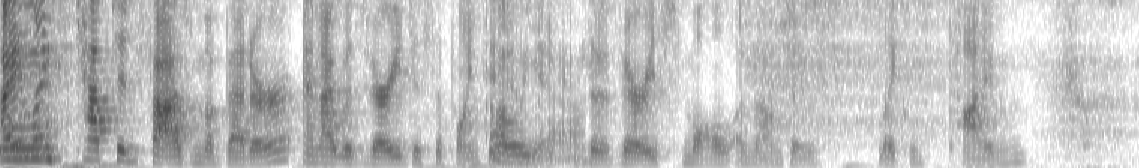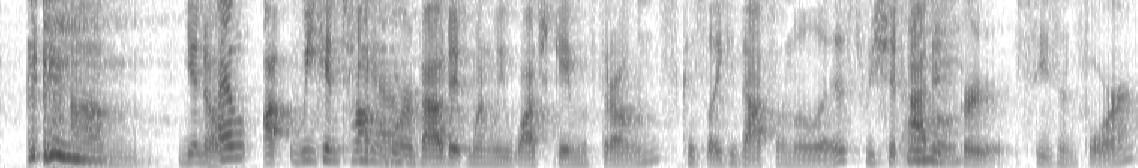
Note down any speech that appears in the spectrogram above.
I liked Captain Phasma better, and I was very disappointed Oh, in yeah. like, the very small amount of like time. um, you know, I- uh, we can talk yeah. more about it when we watch Game of Thrones because like that's on the list. We should add Mm-hmm. it for season four.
